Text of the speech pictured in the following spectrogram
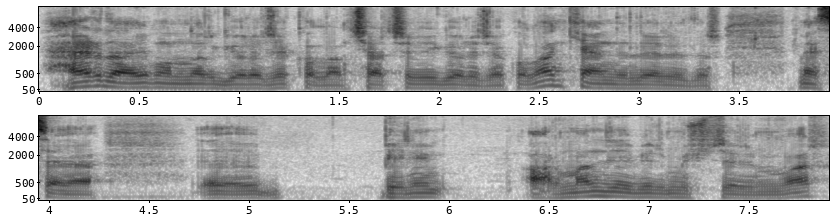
her daim onları görecek olan, çerçeveyi görecek olan kendileridir. Mesela e, benim Arman diye bir müşterim var.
